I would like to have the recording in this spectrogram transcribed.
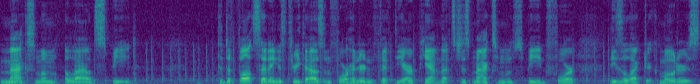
maximum allowed speed. The default setting is 3,450 RPM. That's just maximum speed for these electric motors.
